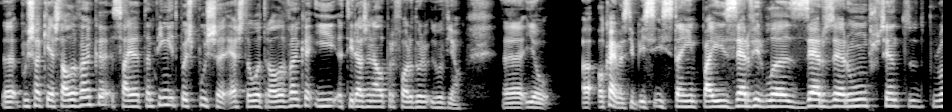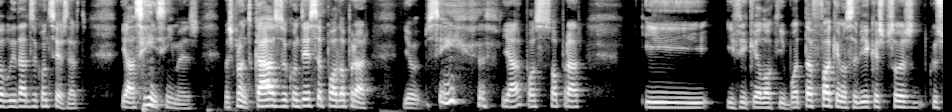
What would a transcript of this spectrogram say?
uh, puxa aqui esta alavanca, sai a tampinha e depois puxa esta outra alavanca e atira a janela para fora do, do avião. Uh, e eu, Uh, ok, mas tipo, isso, isso tem para aí 0,001% de probabilidades de acontecer, certo? E ela, sim, sim, mas, mas pronto, caso aconteça, pode operar. E eu, sim, já, yeah, posso só operar. E, e fiquei logo tipo, what the fuck? Eu não sabia que as pessoas, que os,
